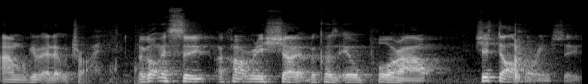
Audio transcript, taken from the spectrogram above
and we'll give it a little try. I got my soup, I can't really show it because it will pour out. It's just dark orange soup.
